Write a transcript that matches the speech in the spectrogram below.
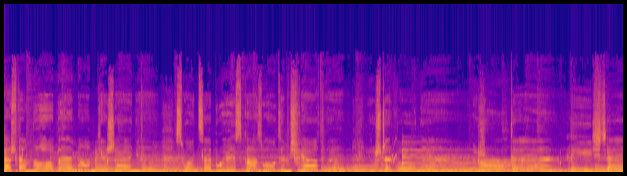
Kasztanowe mam kieszenie, słońce błyska złotym światłem, już czerwone, żółte liście.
